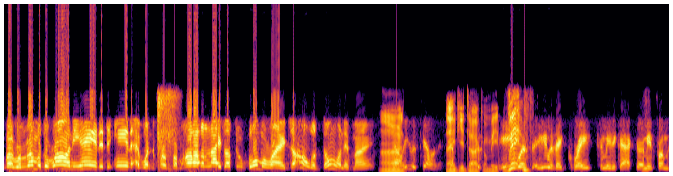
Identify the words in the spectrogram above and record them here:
but remember the run he had at the end that went from from Harlem Nights up through Boomerang. John was doing it, man. All No, he was killing it. Thank you, Taco Meat. He Vin- was he was a great comedic actor. I mean, from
